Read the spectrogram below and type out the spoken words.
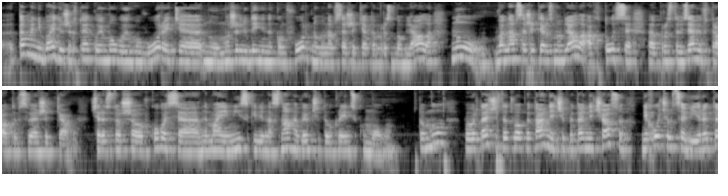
«Е, та мені байдуже, хто якою мовою говорить. Е, ну, може, людині некомфортно, вона все життя там розмовляла. Ну, вона все життя розмовляла, а хтось е, просто взяв і втратив своє життя через те, що в когось немає мізків і наснаги вивчити українську мову. Тому, повертаючись до твого питання чи питання часу, я хочу в це вірити,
